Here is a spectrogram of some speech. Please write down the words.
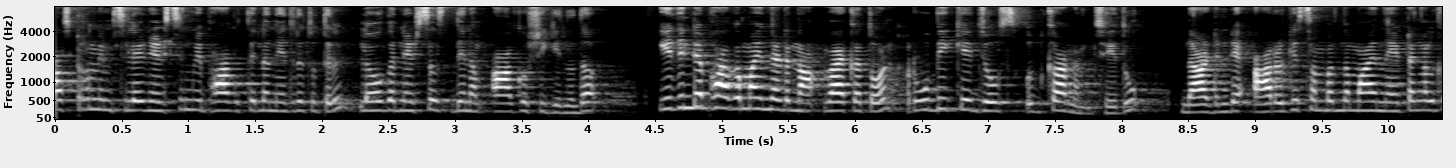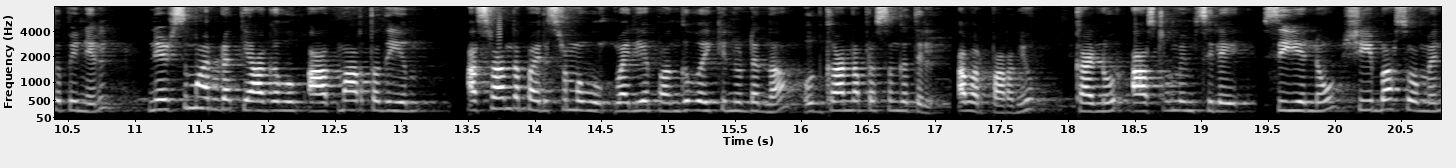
ആസ്ട്രോ മിംസിലെ നഴ്സിംഗ് വിഭാഗത്തിന്റെ നേതൃത്വത്തിൽ ലോക നഴ്സസ് ദിനം ആഘോഷിക്കുന്നത്. ഇതിന്റെ ഭാഗമായി നടന്ന വാക്കത്തോൺ റൂബി കെ ജോസ് ഉദ്ഘാടനം ചെയ്തു. നാടിന്റെ ആരോഗ്യ സംബന്ധമായ നേട്ടങ്ങൾക്ക് പിന്നിൽ നഴ്സുമാരുടെ ത്യാഗവും ആത്മാർത്ഥതയും അശ്രാന്ത പരിശ്രമവും വലിയ പങ്ക് വഹിക്കുന്നുണ്ടെന്ന് ഉദ്ഘാടന പ്രസംഗത്തിൽ അവർ പറഞ്ഞു. കണ്ണൂർ ആസ്ട്രോമിംസിലെ C N O Sheeba Soman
